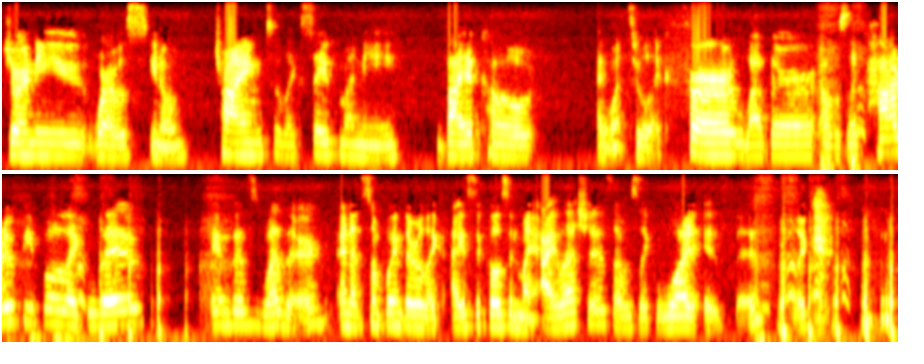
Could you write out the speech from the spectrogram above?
journey where I was, you know, trying to like save money, buy a coat. I went through like fur, leather. I was like, how do people like live in this weather? And at some point there were like icicles in my eyelashes. I was like, what is this? Like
